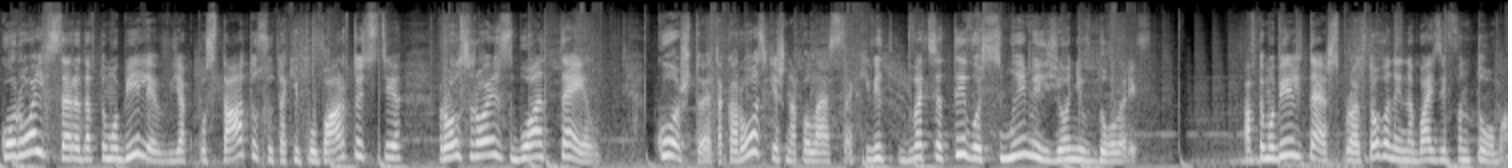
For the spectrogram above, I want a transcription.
Король серед автомобілів як по статусу, так і по вартості Rolls-Royce Boatail. Коштує така розкіш на колесах від 28 мільйонів доларів. Автомобіль теж спроектований на базі Фантома.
